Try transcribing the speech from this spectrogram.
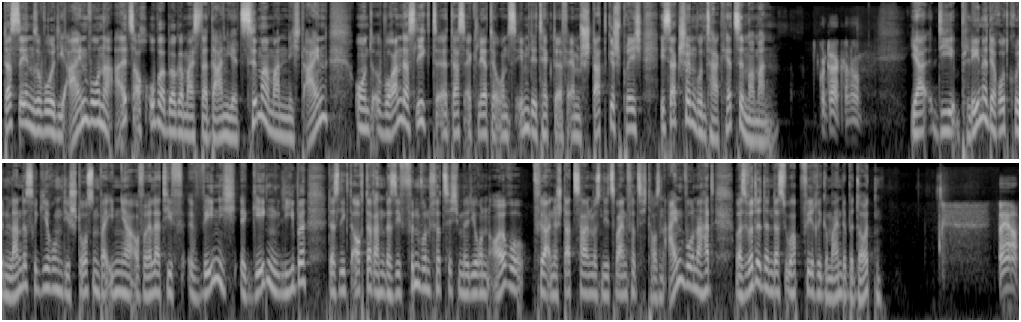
das sehen sowohl die Einwohner als auch Oberbürgermeister Daniel Zimmermann nicht ein. Und woran das liegt, das erklärt er uns im Detektor FM Stadtgespräch. Ich sage schönen guten Tag, Herr Zimmermann. Guten Tag, hallo. Ja, die Pläne der rot-grünen Landesregierung, die stoßen bei Ihnen ja auf relativ wenig äh, Gegenliebe. Das liegt auch daran, dass Sie 45 Millionen Euro für eine Stadt zahlen müssen, die 42.000 Einwohner hat. Was würde denn das überhaupt für Ihre Gemeinde bedeuten? Naja,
